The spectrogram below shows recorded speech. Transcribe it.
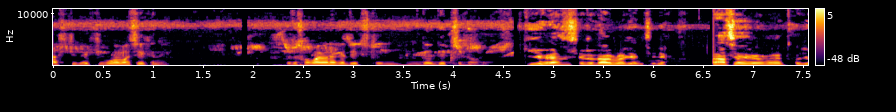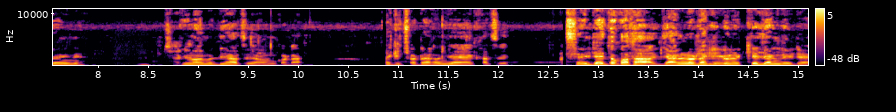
আসছি দেখছি বোম আছে এখানে। এটা সবাই অনেকে দেখছে দেখছে সবাই। কি হয়েছে সেটা তো আমরা জানছি না। আছে ওখানে তো জানি না। সীমার মধ্যে আছে এখন কটা। নাকি ছটা এখন যায় এক আছে। সেইটাই তো কথা জানলোটা কি করে কে জানলো এটা?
